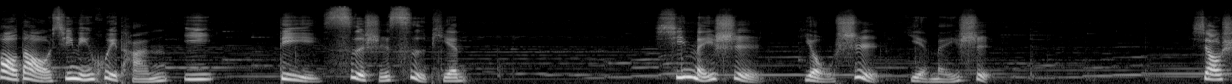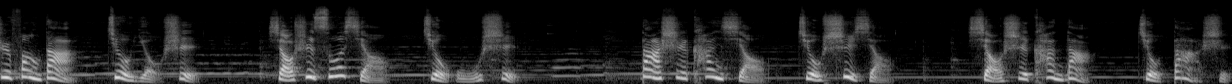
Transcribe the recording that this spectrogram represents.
浩道心灵会谈一第四十四篇：心没事，有事也没事。小事放大就有事，小事缩小就无事。大事看小就事小，小事看大就大事。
